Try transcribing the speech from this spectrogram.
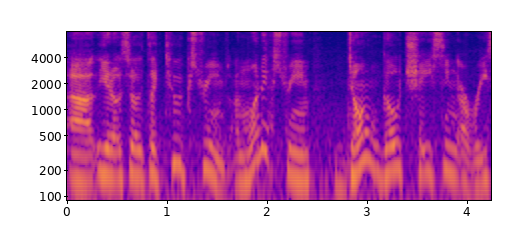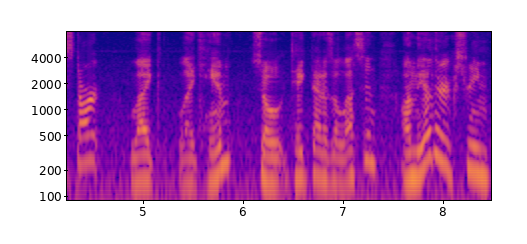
uh, you know, so it's like two extremes. On one extreme, don't go chasing a restart like like him. So take that as a lesson. On the other extreme,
